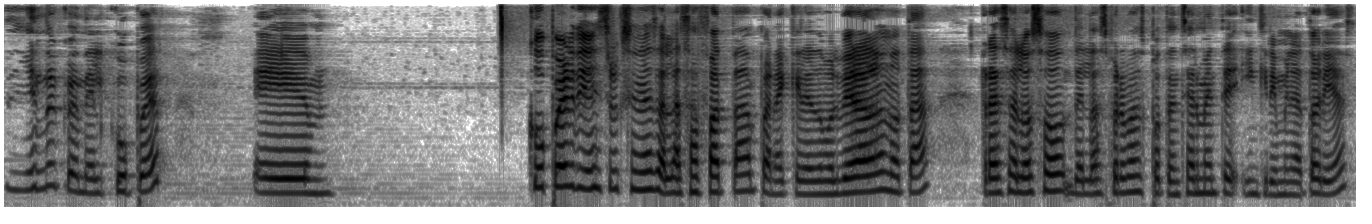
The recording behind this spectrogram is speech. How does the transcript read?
siguiendo con el Cooper, eh, Cooper dio instrucciones a la azafata para que le devolviera la nota, receloso de las pruebas potencialmente incriminatorias,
